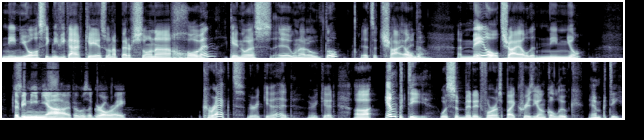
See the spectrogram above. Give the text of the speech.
Niño significa que es una persona joven, que no es eh, un adulto. It's a child, a male child, niño. It'd be Nina if it was a girl, right? Correct. Very good. Very good. Uh, Empty was submitted for us by Crazy Uncle Luke. Empty.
